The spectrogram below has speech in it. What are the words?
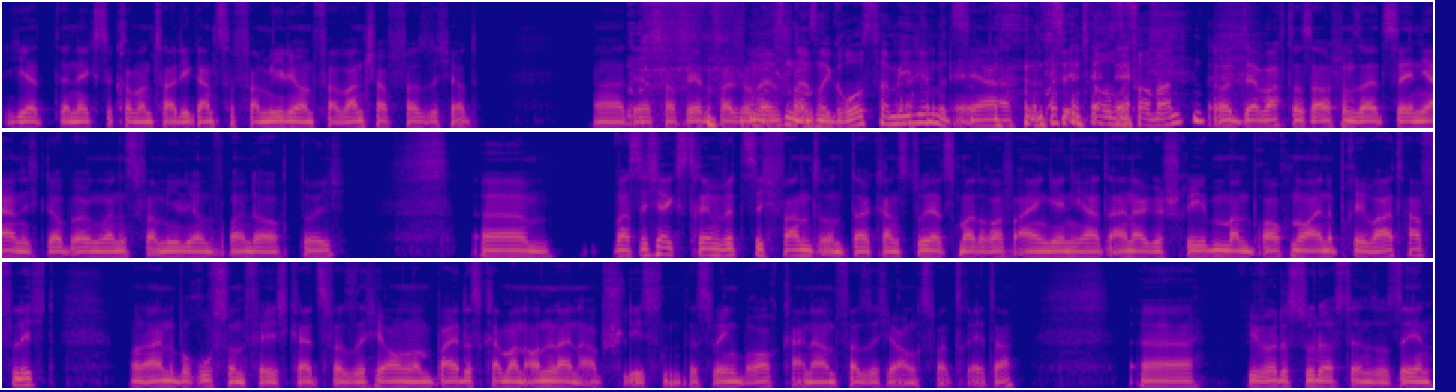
hier der nächste Kommentar, die ganze Familie und Verwandtschaft versichert. Äh, der ist auf jeden Fall schon Was ist das, eine Großfamilie mit Ja. 10.000 Verwandten? und der macht das auch schon seit zehn Jahren. Ich glaube, irgendwann ist Familie und Freunde auch durch. Ähm, was ich extrem witzig fand, und da kannst du jetzt mal drauf eingehen, hier hat einer geschrieben, man braucht nur eine Privathaftpflicht und eine Berufsunfähigkeitsversicherung und beides kann man online abschließen. Deswegen braucht keiner einen Versicherungsvertreter. Äh, wie würdest du das denn so sehen?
